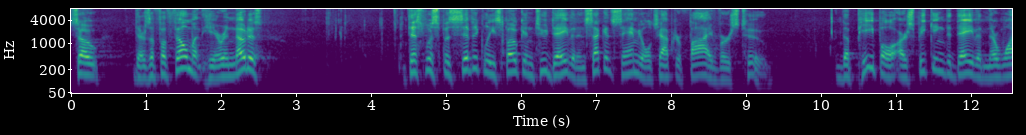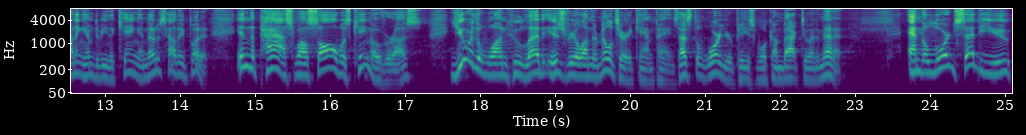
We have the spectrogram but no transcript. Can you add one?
So there's a fulfillment here. And notice this was specifically spoken to David in 2 Samuel chapter 5 verse 2. The people are speaking to David and they're wanting him to be the king and notice how they put it. In the past while Saul was king over us, you were the one who led Israel on their military campaigns. That's the warrior piece we'll come back to in a minute. And the Lord said to you,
